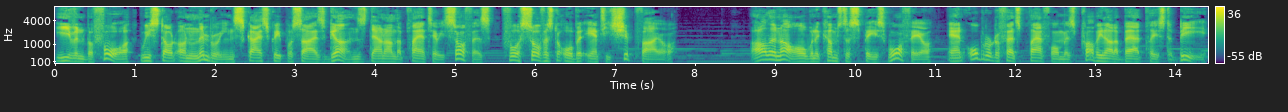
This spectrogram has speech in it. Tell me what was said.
even before we start unlimbering skyscraper sized guns down on the planetary surface for surface to orbit anti ship fire. All in all, when it comes to space warfare, an orbital defense platform is probably not a bad place to be,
